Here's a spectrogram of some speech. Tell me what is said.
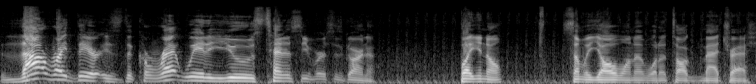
That right there is the correct way to use Tennessee versus Garner. But you know, some of y'all wanna wanna talk mad trash.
